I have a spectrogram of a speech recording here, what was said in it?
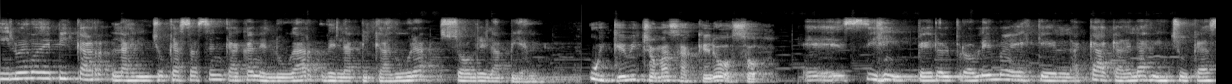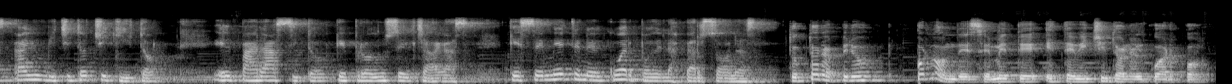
y luego de picar, las vinchucas hacen caca en el lugar de la picadura sobre la piel. Uy, qué bicho más asqueroso. Eh, sí, pero el problema es que en la caca de las vinchucas hay un bichito chiquito, el parásito que produce el chagas, que se mete en el cuerpo de las personas. Doctora, pero ¿por dónde se mete este bichito en el cuerpo?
